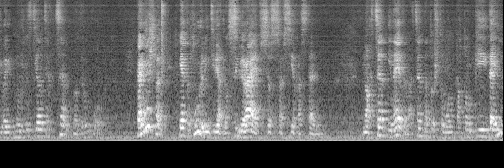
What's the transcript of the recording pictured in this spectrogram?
говорит, нужно сделать акцент на другом. Конечно, этот уровень девятый, он собирает все со всех остальных. Но акцент не на этом, акцент на то, что он потом передает.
